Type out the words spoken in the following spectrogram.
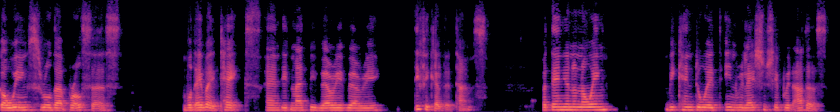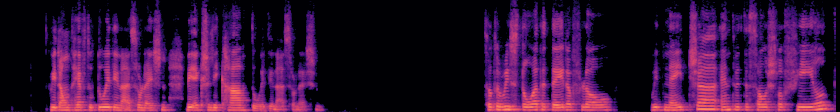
going through the process, whatever it takes. And it might be very, very difficult at times. But then, you know, knowing we can do it in relationship with others. We don't have to do it in isolation. We actually can't do it in isolation. So to restore the data flow with nature and with the social field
